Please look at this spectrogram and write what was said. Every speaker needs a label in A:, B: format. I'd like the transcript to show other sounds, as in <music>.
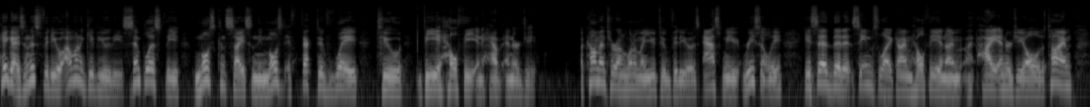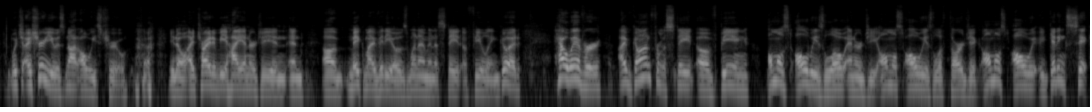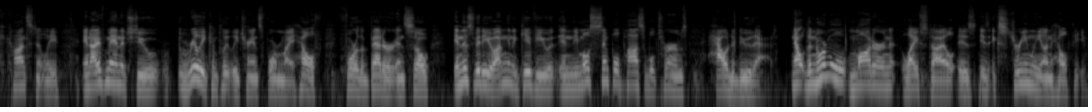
A: Hey guys, in this video I want to give you the simplest, the most concise, and the most effective way to be healthy and have energy. A commenter on one of my YouTube videos asked me recently, he said that it seems like I'm healthy and I'm high energy all of the time, which I assure you is not always true. <laughs> you know, I try to be high energy and, and uh, make my videos when I'm in a state of feeling good. However, I've gone from a state of being almost always low energy, almost always lethargic, almost always getting sick constantly. And I've managed to really completely transform my health for the better. And so in this video, I'm going to give you in the most simple possible terms how to do that. Now, the normal modern lifestyle is, is extremely unhealthy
